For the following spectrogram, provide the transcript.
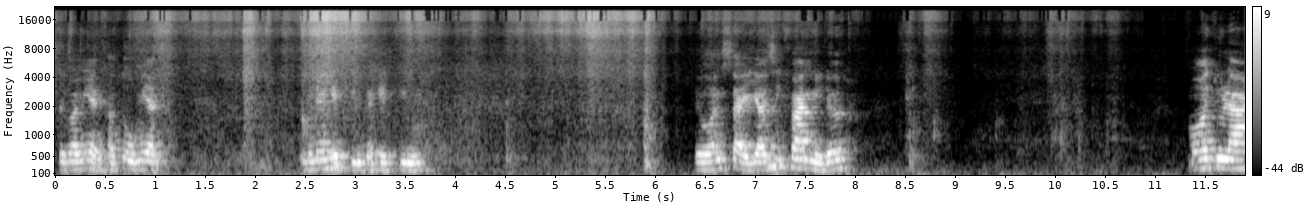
ซื้อมาเมียนเขาวตู้เมียนไม่ได้เห็ดกินกับเห็ดกินเดี๋ยววันใส่ยาสีฟันนี่เด้อหมอจุฬา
